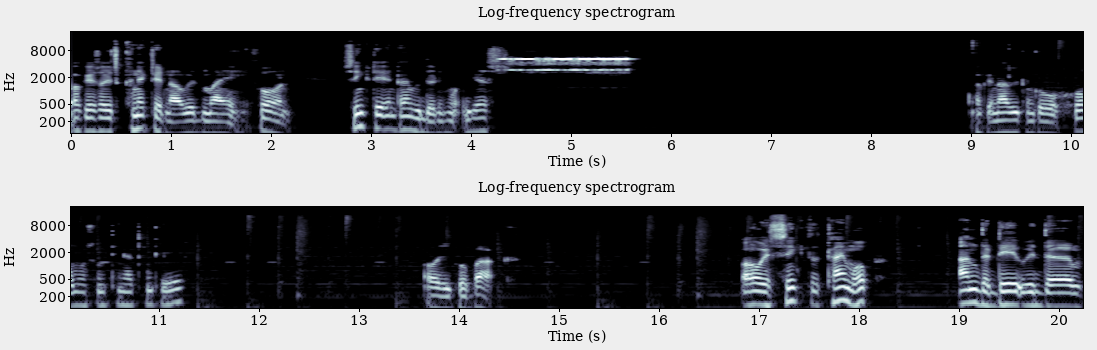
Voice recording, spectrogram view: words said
Okay so it's connected now with my phone. Sync date and time with the remote yes. Okay now we can go home or something i think it is. Or you go back oh it synced the time up and the day with the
